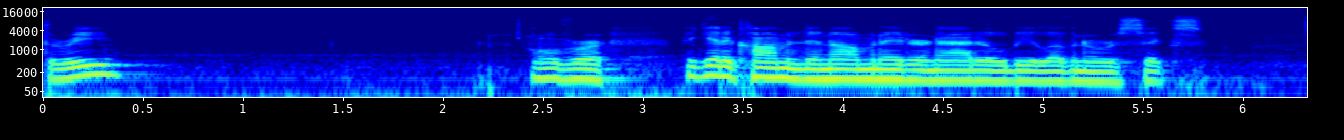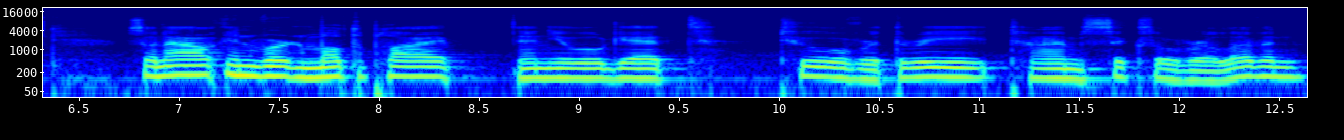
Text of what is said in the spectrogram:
3 over, if you get a common denominator and add, it'll be 11 over 6. So now invert and multiply, and you will get 2 over 3 times 6 over 11,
